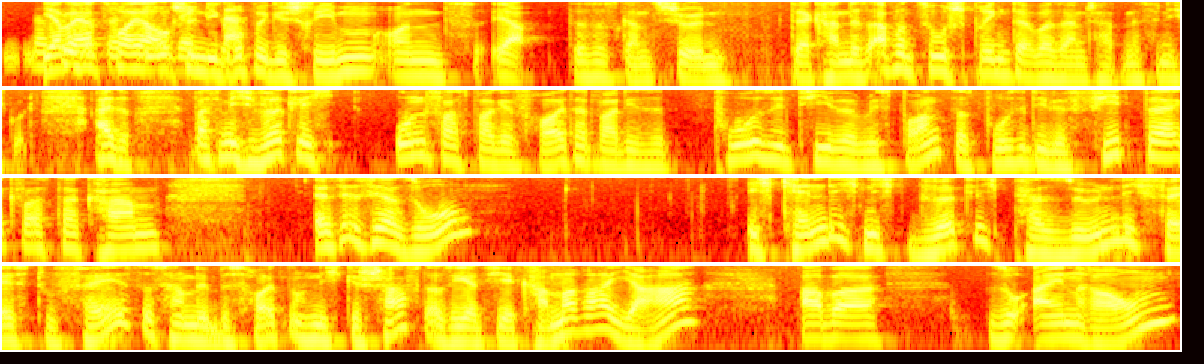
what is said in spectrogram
lass Ja, aber er hat doch vorher auch schon in die. Gruppe geschrieben und ja, das ist ganz schön. Der kann das ab und zu, springt er über seinen Schatten, das finde ich gut. Also, was mich wirklich unfassbar gefreut hat, war diese positive Response, das positive Feedback, was da kam. Es ist ja so, ich kenne dich nicht wirklich persönlich face to face, das haben wir bis heute noch nicht geschafft. Also jetzt hier Kamera, ja, aber so ein Raum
